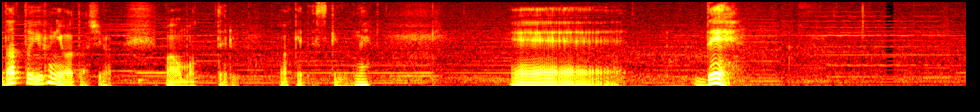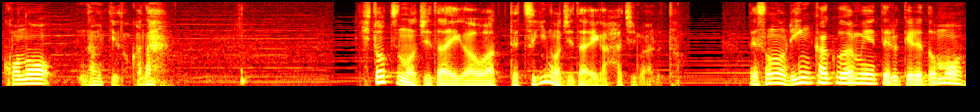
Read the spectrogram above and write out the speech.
だというふうに私はまあ思ってるわけですけどね。えー、でこの何て言うのかな。一つの時代が終わって次の時代が始まると。でその輪郭は見えてるけれども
